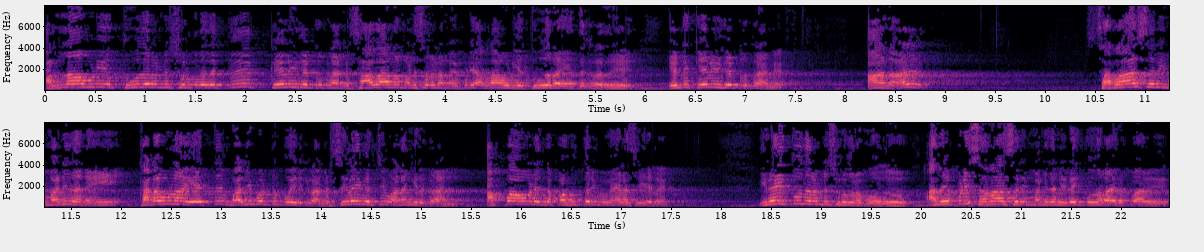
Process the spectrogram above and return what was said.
அல்லாவுடைய தூதர் என்று சொல்கிறதுக்கு கேள்வி கேட்டிருக்கிறாங்க. சாதாரண மனுஷரை நம்ம எப்படி அல்லாவுடைய தூதரை ஏத்துக்கிறது என்று கேள்வி கேட்டிருக்கிறாங்க. ஆனால் சராசரி மனிதனை கடவுளா ஏத்து வழிபட்டு போயிருக்கிறாங்க. சிலை வச்சு வணங்கி இருக்கிறாங்க அப்ப அவங்கள இந்த பகுத்தறிவு வேலை செய்யல. இறை தூதர் என்று சொல்கிற போது அது எப்படி சராசரி மனிதன் இறை தூதரா இருப்பாரு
